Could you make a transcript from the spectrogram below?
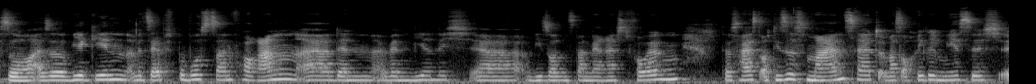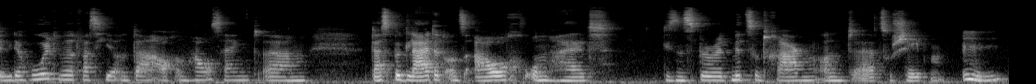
So, also wir gehen mit Selbstbewusstsein voran, äh, denn wenn wir nicht, äh, wie soll uns dann der Rest folgen? Das heißt, auch dieses Mindset, was auch regelmäßig äh, wiederholt wird, was hier und da auch im Haus hängt, ähm, das begleitet uns auch, um halt diesen Spirit mitzutragen und äh, zu shapen. Mhm.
